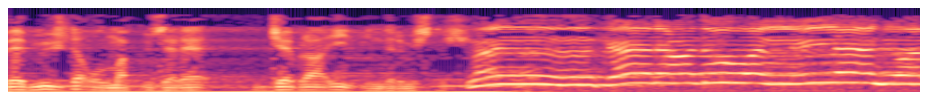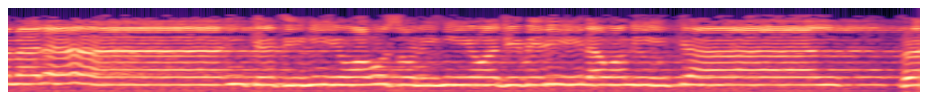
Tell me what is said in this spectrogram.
ve müjde olmak üzere Cebrail indirmiştir. Men kana aduven lillahi ve melaiketihi ve rusulihi ve cibril ve mikal fe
